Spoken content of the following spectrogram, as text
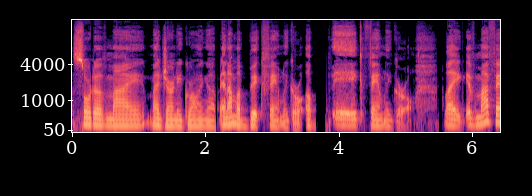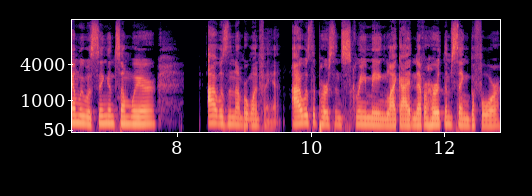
sort of my my journey growing up, and I'm a big family girl, a big family girl. Like if my family was singing somewhere, I was the number one fan. I was the person screaming like I had never heard them sing before.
